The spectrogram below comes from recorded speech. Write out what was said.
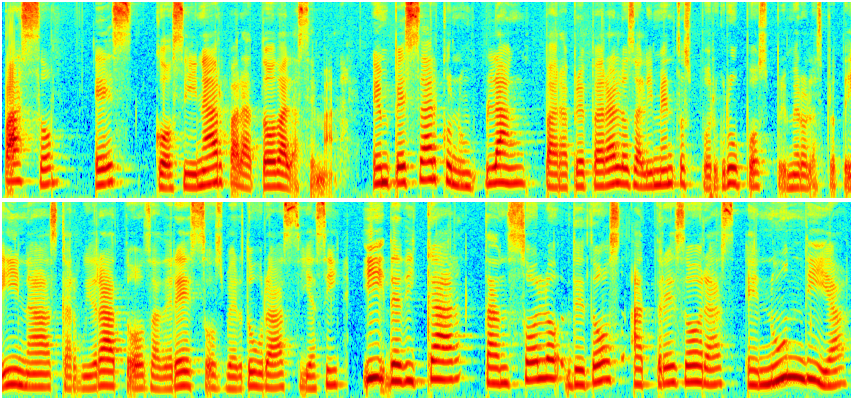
paso es cocinar para toda la semana. Empezar con un plan para preparar los alimentos por grupos, primero las proteínas, carbohidratos, aderezos, verduras y así, y dedicar tan solo de dos a tres horas en un día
